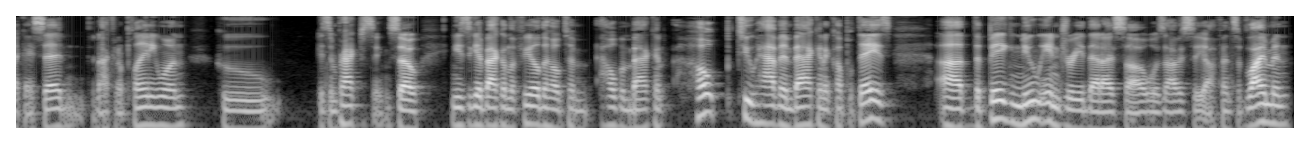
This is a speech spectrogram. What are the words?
like I said, they're not going to play anyone who isn't practicing. So needs to get back on the field. They hope to help him back and hope to have him back in a couple days. Uh, the big new injury that I saw was obviously offensive lineman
